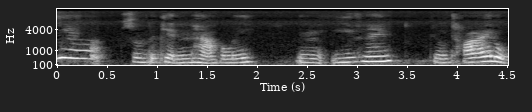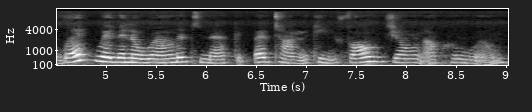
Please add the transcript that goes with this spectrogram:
Yeah, said the kitten happily. In the evening, Joan tied a red ribbon around its neck at bedtime. The kitty followed Joan up her room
